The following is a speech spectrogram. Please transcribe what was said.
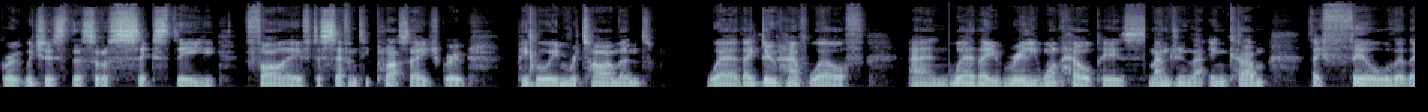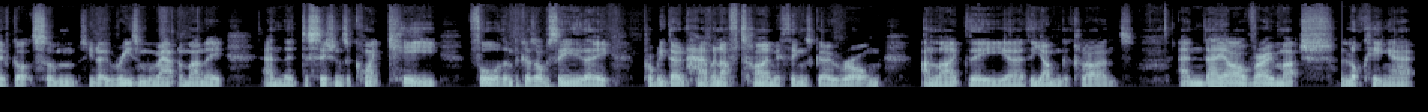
group, which is the sort of 65 to 70 plus age group, people in retirement where they do have wealth and where they really want help is managing that income. They feel that they've got some, you know, reasonable amount of money and the decisions are quite key for them because obviously they probably don't have enough time if things go wrong, unlike the uh, the younger clients. And they are very much looking at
